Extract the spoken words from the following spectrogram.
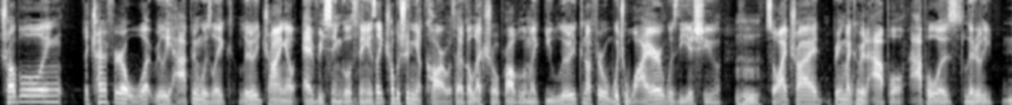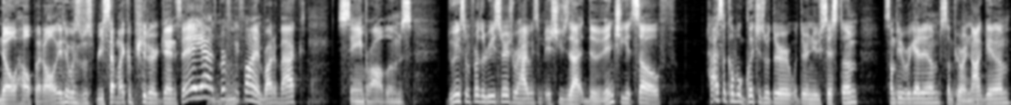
troubling, like trying to figure out what really happened was like literally trying out every single thing. It's like troubleshooting a car with like electrical problem. Like you literally could not figure out which wire was the issue. Mm-hmm. So I tried bringing my computer to Apple. Apple was literally no help at all. It was just reset my computer again and say, hey, yeah, it's mm-hmm. perfectly fine. Brought it back, same problems. Doing some further research, we're having some issues that DaVinci itself has a couple glitches with their with their new system. Some people are getting them, some people are not getting them.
